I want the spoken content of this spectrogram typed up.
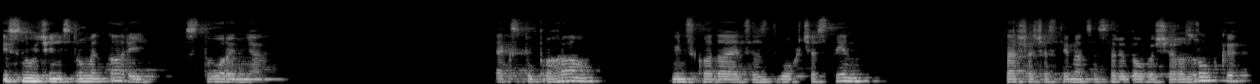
існуючий інструментарій створення тексту програм. Він складається з двох частин. Перша частина це середовище розробки,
